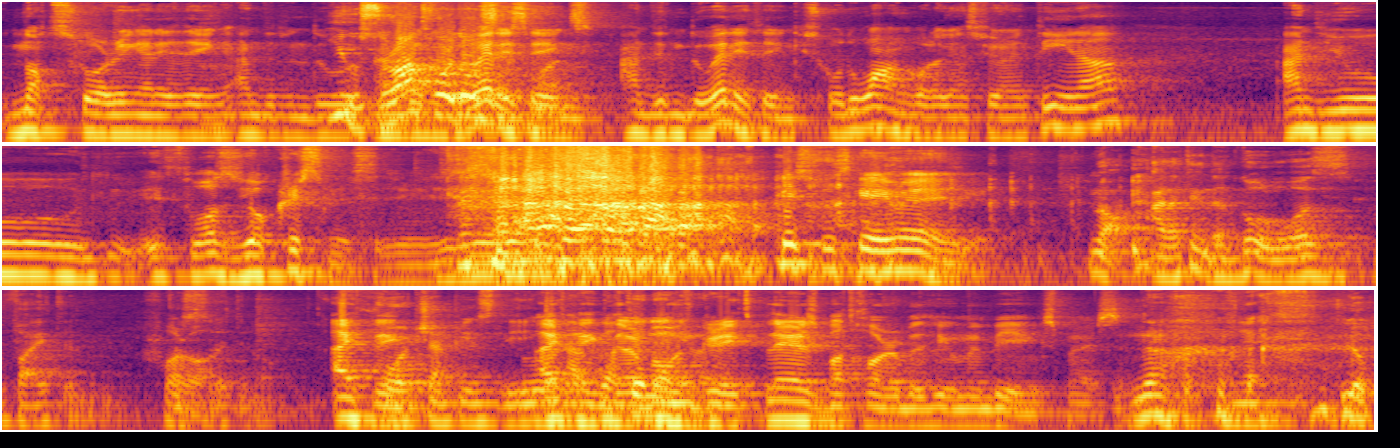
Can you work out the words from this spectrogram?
not scoring anything and didn't do, You and didn't for do those anything months. and didn't do anything. He scored one goal against Fiorentina, and you it was your Christmas. Christmas came early. No, and I think that goal was vital for what? us, you know, I for think. Champions League. I think they're both anyway. great players, but horrible human beings, personally. No, Look,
